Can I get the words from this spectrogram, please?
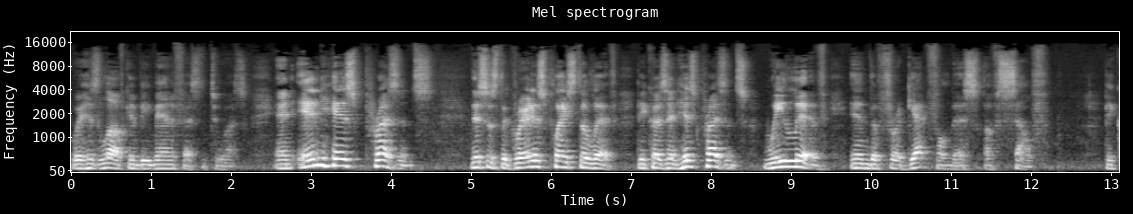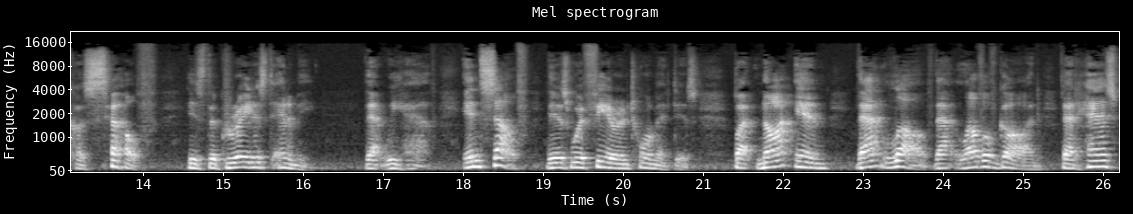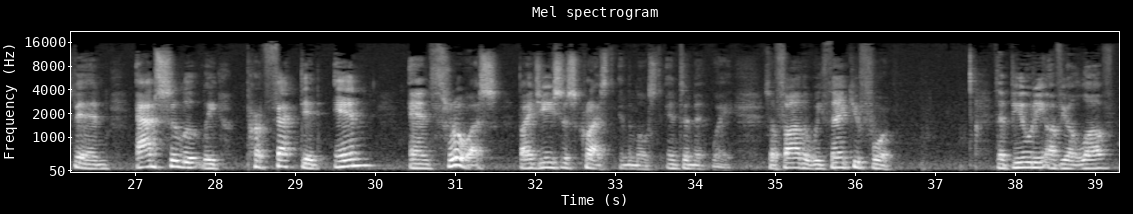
where His love can be manifested to us. And in His presence, This is the greatest place to live because in His presence we live in the forgetfulness of self. Because self is the greatest enemy that we have. In self, there's where fear and torment is, but not in that love, that love of God that has been absolutely perfected in and through us by Jesus Christ in the most intimate way. So, Father, we thank you for the beauty of your love.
